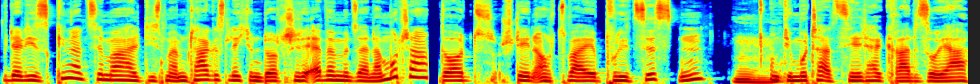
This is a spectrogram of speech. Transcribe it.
wieder dieses Kinderzimmer, halt diesmal im Tageslicht und dort steht Evan mit seiner Mutter. Dort stehen auch zwei Polizisten Mhm. und die Mutter erzählt halt gerade so, ja,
